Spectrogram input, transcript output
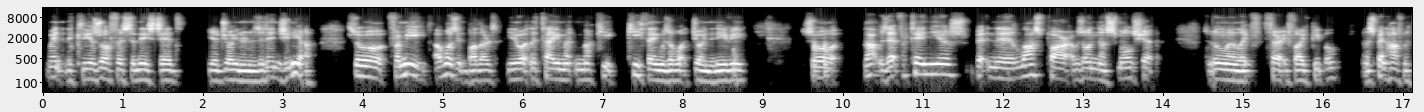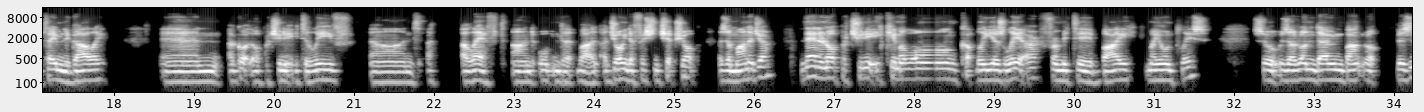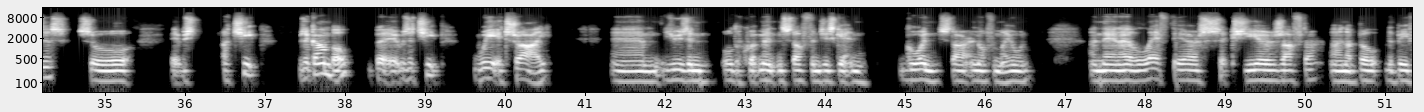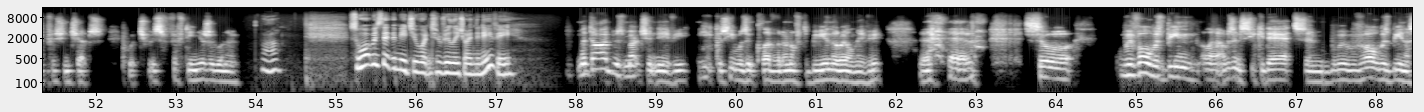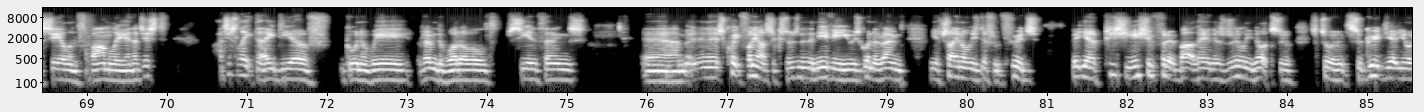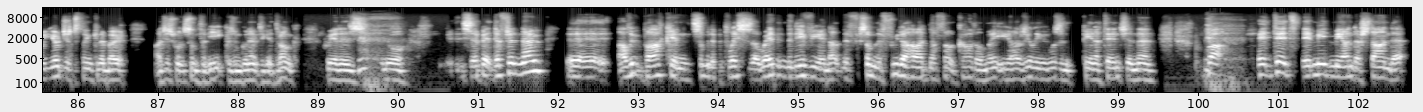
Went to the careers office and they said, You're joining as an engineer. So for me, I wasn't bothered. You know, at the time, my key key thing was I wanted to join the navy. So that was it for ten years. But in the last part, I was on a small ship. So only like thirty-five people. And I spent half my time in the galley, and I got the opportunity to leave, and I, I left and opened it. Well, I joined a fish and chip shop as a manager. Then an opportunity came along a couple of years later for me to buy my own place. So it was a rundown, bankrupt business. So it was a cheap, it was a gamble, but it was a cheap way to try um, using old equipment and stuff and just getting going, starting off on my own. And then I left there six years after and I built the Bay Fish and Chips, which was 15 years ago now. Wow. So, what was it that made you want to really join the Navy? My dad was merchant navy because he, he, wasn't clever enough to be in the Royal Navy. so we've always been. I was in Sea Cadets, and we've always been a sailing family. And I just, I just like the idea of going away around the world, seeing things. Um, and it's quite funny actually because I was in the navy. He was going around, you're trying all these different foods but your appreciation for it back then is really not so so so good. Yeah, you know, you're just thinking about I just want something to eat because I'm going out to get drunk. Whereas you know, it's a bit different now. Uh, I look back and some of the places I went in the navy and the, some of the food I had, and I thought, God Almighty, I really wasn't paying attention then. But it did. It made me understand it.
